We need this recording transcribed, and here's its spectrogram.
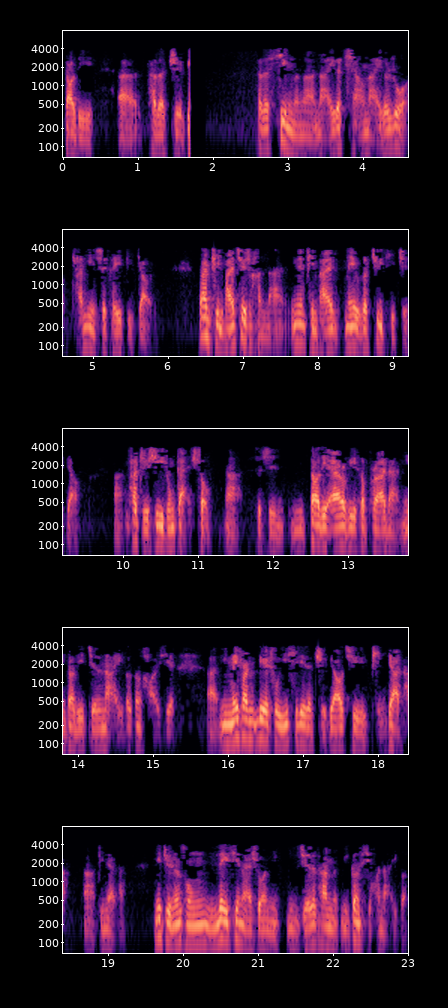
到底。呃，它的指标、它的性能啊，哪一个强，哪一个弱，产品是可以比较的。但品牌确实很难，因为品牌没有个具体指标啊，它只是一种感受啊，就是你到底 LV 和 Prada，你到底觉得哪一个更好一些啊？你没法列出一系列的指标去评价它啊，评价它，你只能从你内心来说，你你觉得他们，你更喜欢哪一个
